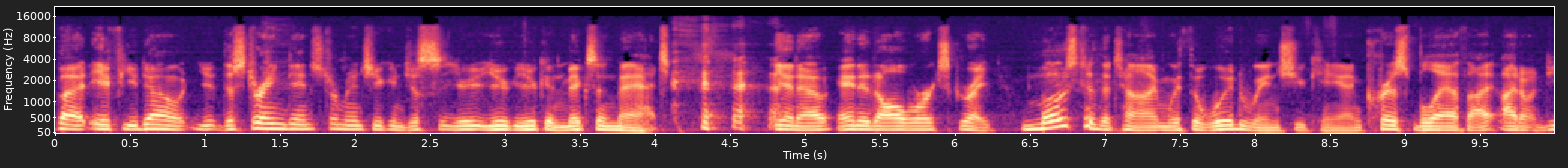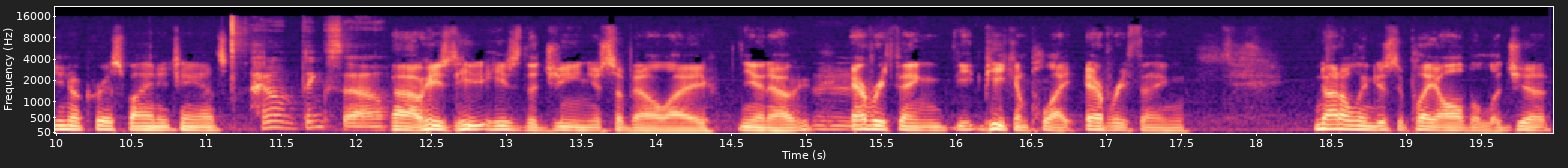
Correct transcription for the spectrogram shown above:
But if you don't, you, the stringed instruments you can just you, you you can mix and match, you know, and it all works great. Most of the time with the woodwinds you can. Chris Bleth, I, I don't. Do you know Chris by any chance? I don't think so. Oh, he's he, he's the genius of LA. You know, mm-hmm. everything he can play everything not only does he play all the legit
